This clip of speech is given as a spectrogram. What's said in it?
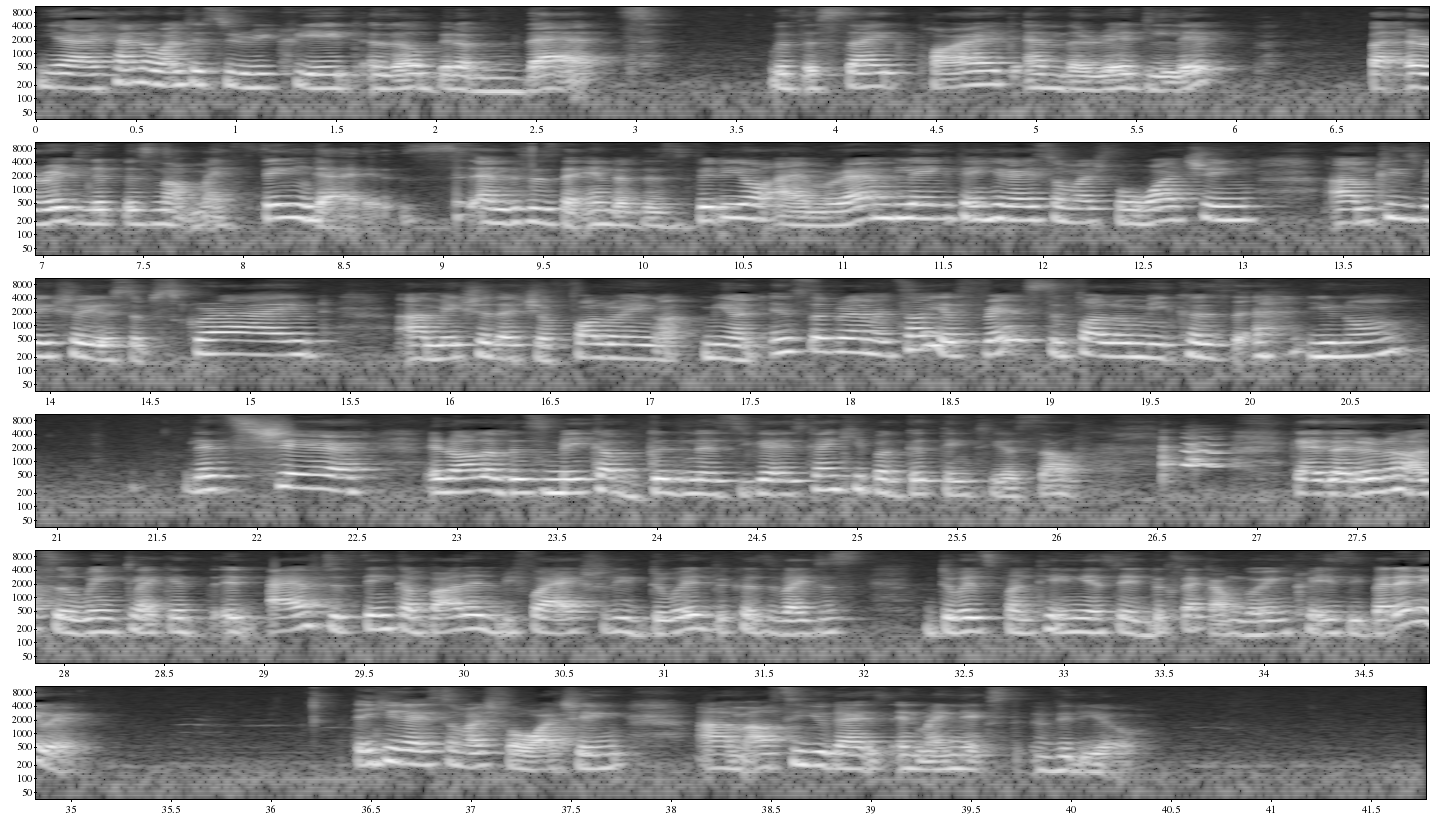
yeah, I kind of wanted to recreate a little bit of that with the side part and the red lip. But a red lip is not my thing, guys. And this is the end of this video. I'm rambling. Thank you guys so much for watching. Um, please make sure you're subscribed. Uh, make sure that you're following me on Instagram and tell your friends to follow me because, you know, let's share in all of this makeup goodness. You guys can't keep a good thing to yourself guys i don't know how to wink like it, it i have to think about it before i actually do it because if i just do it spontaneously it looks like i'm going crazy but anyway thank you guys so much for watching. Um, i'll see you guys in my next video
